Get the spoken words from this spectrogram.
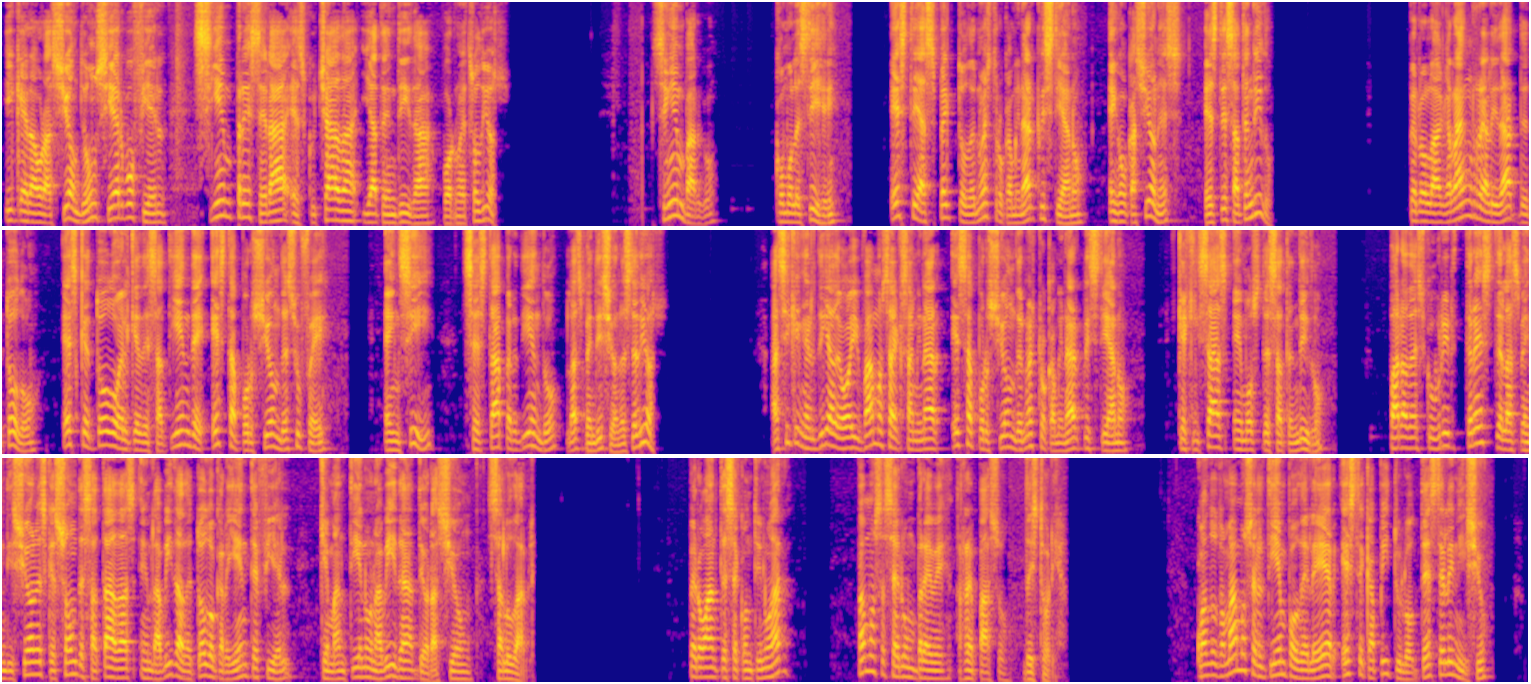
y que la oración de un siervo fiel siempre será escuchada y atendida por nuestro Dios. Sin embargo, como les dije, este aspecto de nuestro caminar cristiano en ocasiones es desatendido. Pero la gran realidad de todo es que todo el que desatiende esta porción de su fe en sí se está perdiendo las bendiciones de Dios. Así que en el día de hoy vamos a examinar esa porción de nuestro caminar cristiano que quizás hemos desatendido para descubrir tres de las bendiciones que son desatadas en la vida de todo creyente fiel que mantiene una vida de oración saludable. Pero antes de continuar, Vamos a hacer un breve repaso de historia. Cuando tomamos el tiempo de leer este capítulo desde el inicio,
